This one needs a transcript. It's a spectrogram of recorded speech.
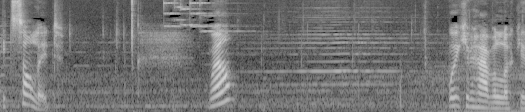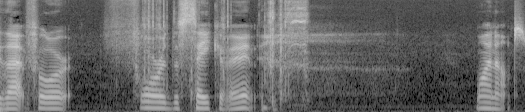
it's solid. Well, we can have a look at that for for the sake of it. Why not?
